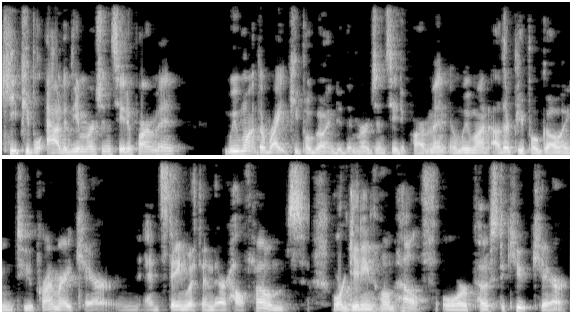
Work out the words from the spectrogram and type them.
keep people out of the emergency department. We want the right people going to the emergency department and we want other people going to primary care and, and staying within their health homes or getting home health or post acute care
